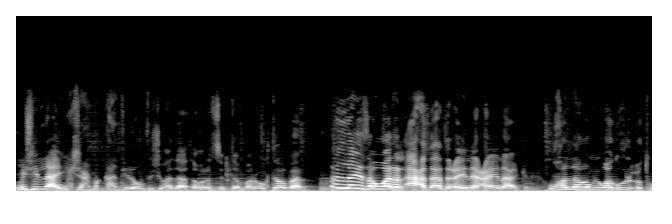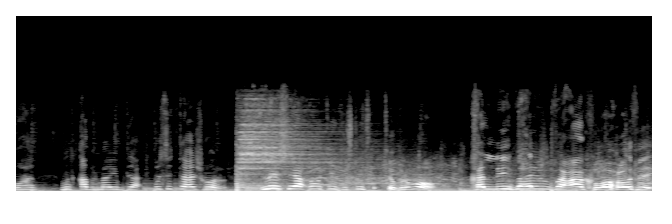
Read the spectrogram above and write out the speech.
مش الله يكشح مقاتلهم في شهداء ثورة سبتمبر وأكتوبر. إلا يزور الأحداث عيني عينك. وخلاهم يواجهوا العطوان من قبل ما يبدأ بستة أشهر. ليش يا حوثي تشتي تبرموه خليه بها ينفعك هو حوثي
